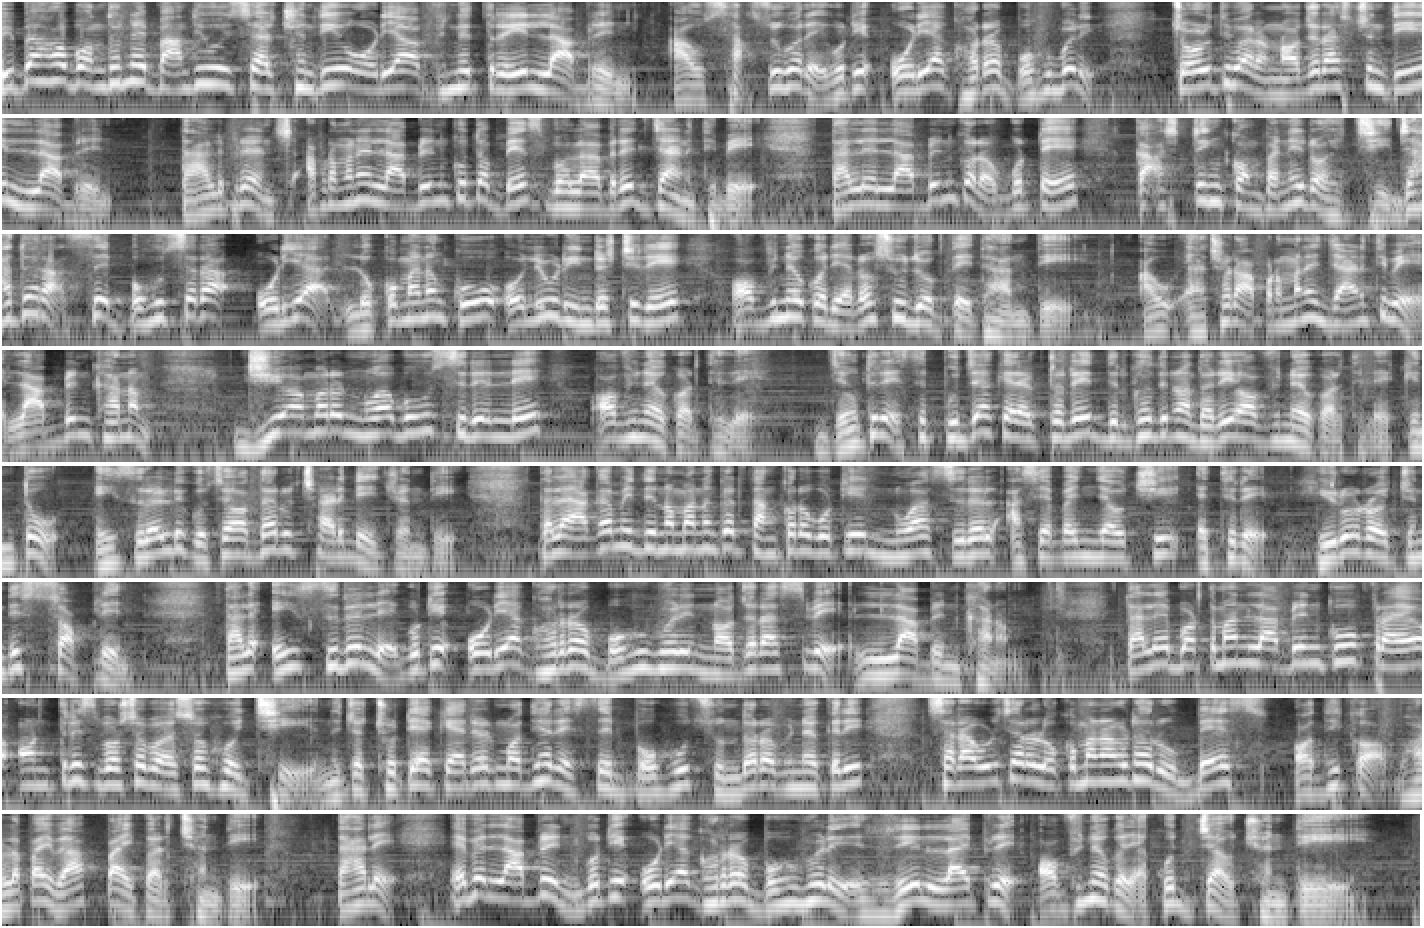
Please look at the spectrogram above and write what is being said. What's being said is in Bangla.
বিবাহ বন্ধনে বাঁধি হয়ে হয়েসারিছেন ওড়িয়া অভিনেত্রী লাভরিন আউ শাশুঘরে গোটিয়ে ওড়িয়া ঘর বহু চলুবার নজর আসছেন লাভরিন তাহলে ফ্রেন্ডস আপনার লাভরিনকু তো বেশ ভালো ভাবে জাঁথে তাহলে লাভরিনকর গোটে কাস্টিং কম্পানি রয়েছে যাদ্বারা সে বহু সারা ওড়িয়া লোক অলিউড ইন্ডস্ট্রি অভিনয় করার সুযোগ দিয়ে থাকে আউ এছাড়া আপনার জাঁথে লাভরিন খানম ঝিও আমার নূ বহু সিরিয়ালে অভিনয় করলে ଯେଉଁଥିରେ ସେ ପୂଜା କ୍ୟାରେକ୍ଟରରେ ଦୀର୍ଘଦିନ ଧରି ଅଭିନୟ କରିଥିଲେ କିନ୍ତୁ ଏହି ସିରିଏଲ୍ଟିକୁ ସେ ଅଧାରୁ ଛାଡ଼ି ଦେଇଛନ୍ତି ତାହେଲେ ଆଗାମୀ ଦିନମାନଙ୍କରେ ତାଙ୍କର ଗୋଟିଏ ନୂଆ ସିରିଏଲ୍ ଆସିବା ପାଇଁ ଯାଉଛି ଏଥିରେ ହିରୋ ରହିଛନ୍ତି ସପ୍ଲିନ୍ ତାହେଲେ ଏହି ସିରିଏଲ୍ରେ ଗୋଟିଏ ଓଡ଼ିଆ ଘରର ବହୁ ଭଳି ନଜର ଆସିବେ ଲାବ୍ରିନ୍ ଖାନମ୍ ତାହେଲେ ବର୍ତ୍ତମାନ লাভরিনকু ପ୍ରାୟ ଅଣତିରିଶ ବର୍ଷ ବୟସ ହୋଇଛି ନିଜ ଛୋଟିଆ ক্যারিয়র ମଧ୍ୟରେ ସେ ବହୁତ ସୁନ୍ଦର ଅଭିନୟ କରି ସାରା ଓଡ଼ିଶାର ଲୋକମାନଙ୍କଠାରୁ ବେଶ୍ ଅଧିକ ଭଲ ପାଇବା ପାଇପାରିଛନ୍ତି ତାହେଲେ ଏବେ ଲାବ୍ରିନ୍ ଗୋଟିଏ ଓଡ଼ିଆ ଘରର ବହୁଭଳି ରିଲ୍ ଲାଇଫ୍ରେ ଅଭିନୟ କରିବାକୁ ଯାଉଛନ୍ତି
